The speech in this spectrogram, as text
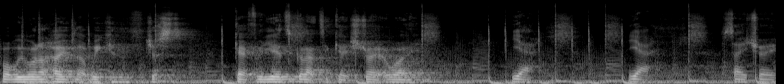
But we want to hope that we can just get through the intergalactic gate straight away. Yeah. Yeah. So true.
